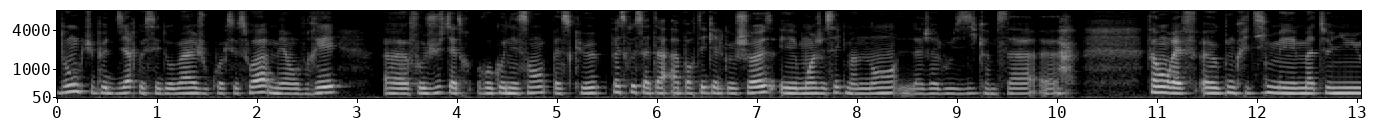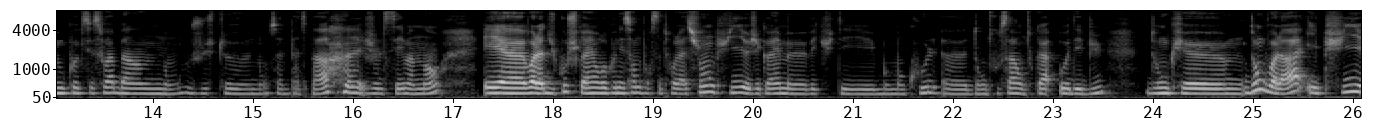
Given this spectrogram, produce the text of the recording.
donc tu peux te dire que c'est dommage ou quoi que ce soit, mais en vrai, euh, faut juste être reconnaissant parce que, parce que ça t'a apporté quelque chose, et moi je sais que maintenant, la jalousie comme ça... Euh, Enfin bon bref, euh, qu'on critique ma tenue ou quoi que ce soit, ben non, juste non, ça ne passe pas, je le sais maintenant. Et voilà, du coup je suis quand même reconnaissante pour cette relation, puis j'ai quand même vécu des moments cool dans tout ça, en tout cas au début. Donc, donc voilà, et puis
